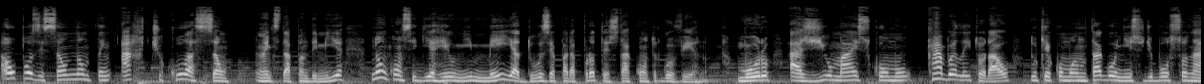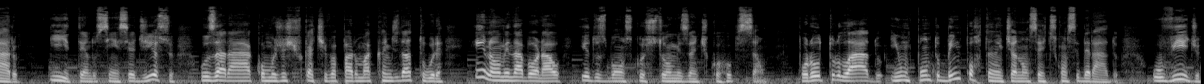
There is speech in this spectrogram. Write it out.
a oposição não tem articulação antes da pandemia, não conseguia reunir meia dúzia para protestar contra o governo. Moro agiu mais como cabo eleitoral do que como antagonista de Bolsonaro. E, tendo ciência disso, usará como justificativa para uma candidatura, em nome da moral e dos bons costumes anticorrupção. Por outro lado, e um ponto bem importante a não ser desconsiderado, o vídeo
